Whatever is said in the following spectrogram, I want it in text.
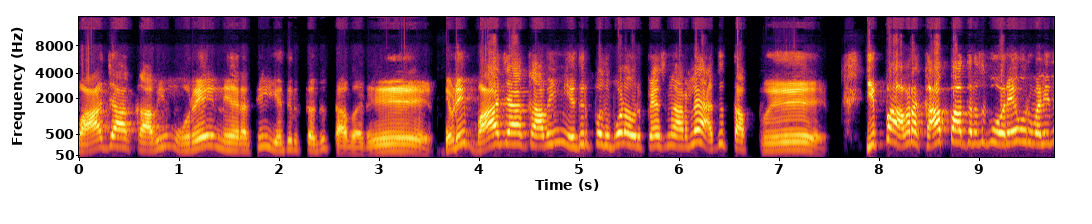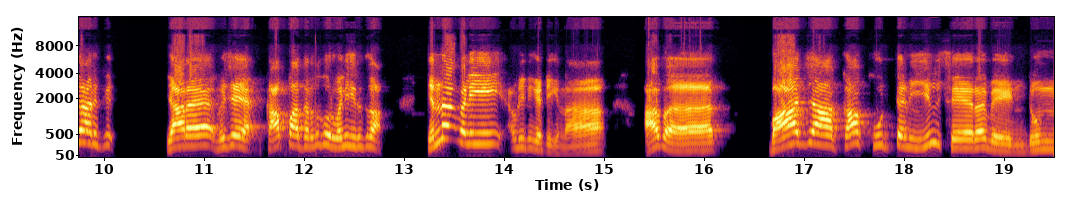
பாஜகவையும் ஒரே நேரத்தில் எதிர்த்தது தவறு. எப்படி? பாஜகவையும் எதிர்ப்பது போல அவர் பேசினார்ல அது தப்பு. இப்ப அவரை காப்பாத்துறதுக்கு ஒரே ஒரு வழிதான் இருக்கு. யார? விஜய. காப்பாத்துறதுக்கு ஒரு வழி இருக்குதான். என்ன வழி அப்படின்னு கேட்டீங்கன்னா அவர் பாஜக கூட்டணியில் சேர வேண்டும்.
